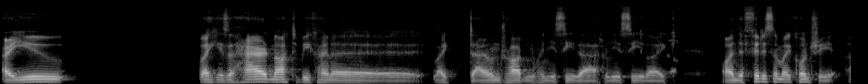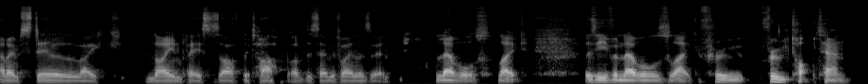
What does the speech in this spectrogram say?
are you like, is it hard not to be kind of like downtrodden when you see that? When you see like, I'm the fittest in my country and I'm still like nine places off the top of the semifinals in. levels. Like there's even levels like through through top ten.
